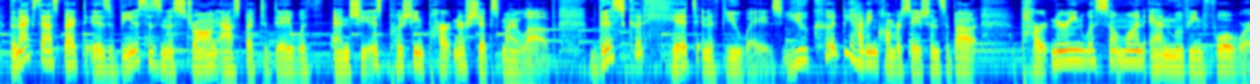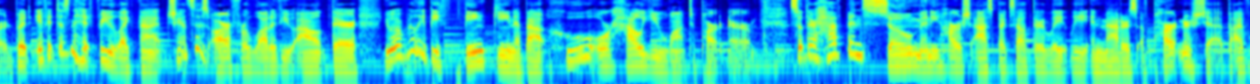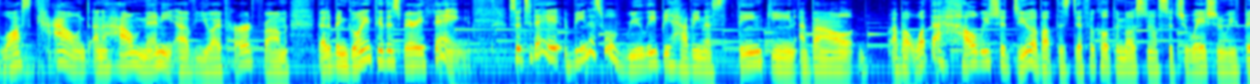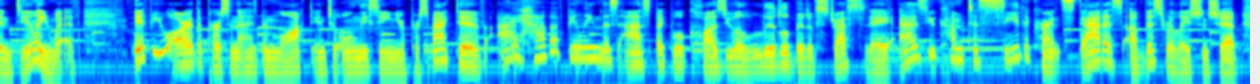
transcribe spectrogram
the next aspect is Venus is in a strong aspect today with and she is pushing partnerships, my love. This could hit in a few ways. You could be having conversations about partnering with someone and moving forward. But if it doesn't hit for you like that, chances are for a lot of you out there, you will really be thinking about who or how you want to partner. So there have been so many harsh aspects out there lately in matters of partnership. I've lost count on how many of you I've heard from that have been going through this very thing. So today, Venus will really be having us thinking about about what the hell we should do about this difficult emotional situation we've been dealing with. If you are the person that has been locked into only seeing your perspective, I have a feeling this aspect will cause you a little bit of stress today as you come to see the current status of this relationship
